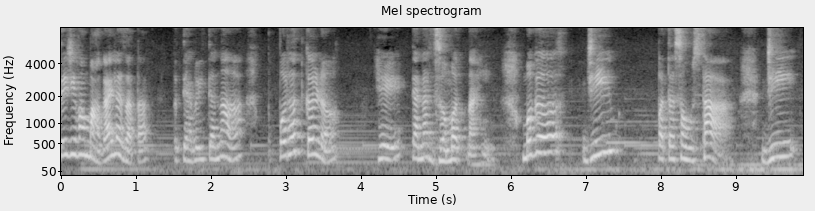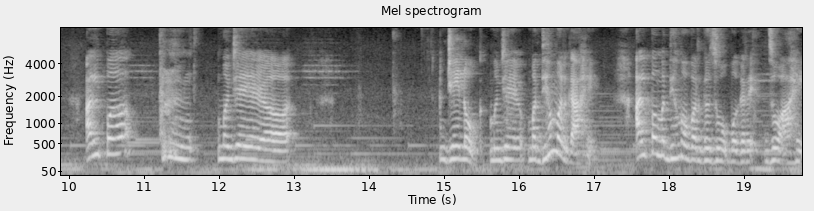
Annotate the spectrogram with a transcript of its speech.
ते जेव्हा मागायला जातात तर त्यावेळी त्यांना परत करणं हे त्यांना जमत नाही. मग जी पतसंस्था जी अल्प म्हणजे जे लोक म्हणजे मध्यम वर्ग आहे अल्प मध्यम वर्ग जो वगैरे जो आहे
